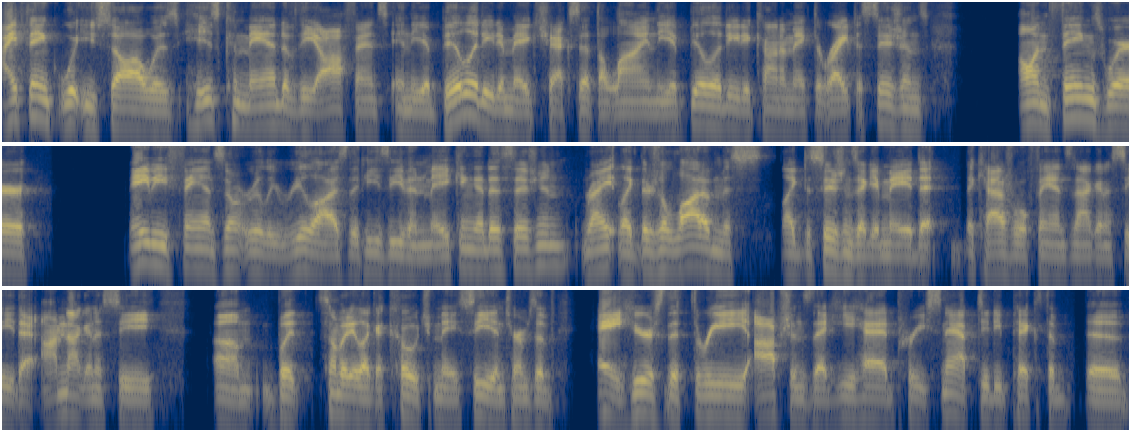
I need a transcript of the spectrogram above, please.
I think what you saw was his command of the offense and the ability to make checks at the line, the ability to kind of make the right decisions on things where maybe fans don't really realize that he's even making a decision, right? Like there's a lot of mis like decisions that get made that the casual fan's not going to see that I'm not going to see, um, but somebody like a coach may see in terms of, hey, here's the three options that he had pre-snap. Did he pick the the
